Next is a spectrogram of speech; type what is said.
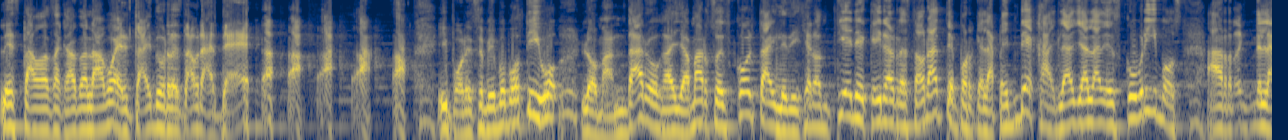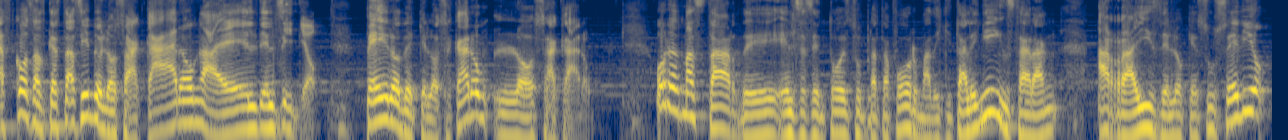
le estaba sacando la vuelta en un restaurante. y por ese mismo motivo lo mandaron a llamar su escolta y le dijeron tiene que ir al restaurante porque la pendeja ya la descubrimos de las cosas que está haciendo y lo sacaron a él del sitio. Pero de que lo sacaron, lo sacaron. Horas más tarde, él se sentó en su plataforma digital en Instagram a raíz de lo que sucedió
